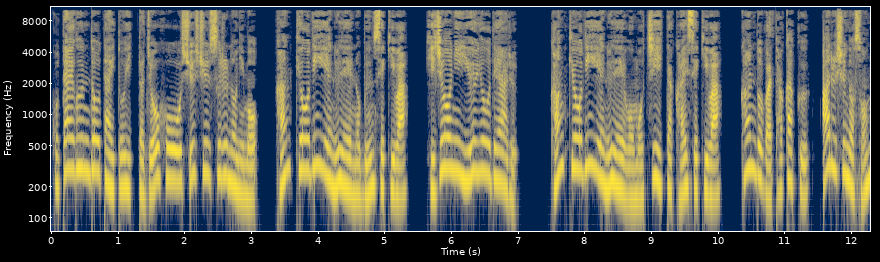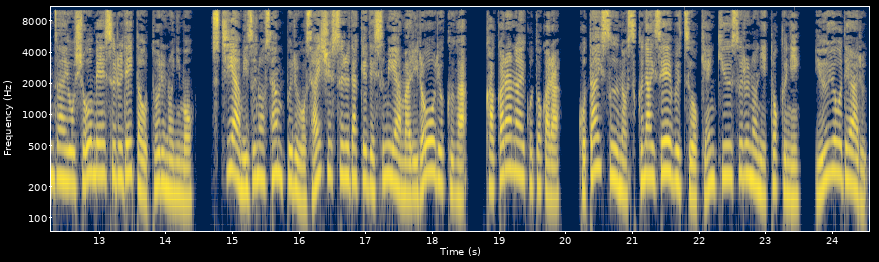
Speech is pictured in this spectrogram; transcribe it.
個体群動態といった情報を収集するのにも環境 DNA の分析は非常に有用である。環境 DNA を用いた解析は感度が高く、ある種の存在を証明するデータを取るのにも、土や水のサンプルを採取するだけで済みあまり労力がかからないことから、個体数の少ない生物を研究するのに特に有用である。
